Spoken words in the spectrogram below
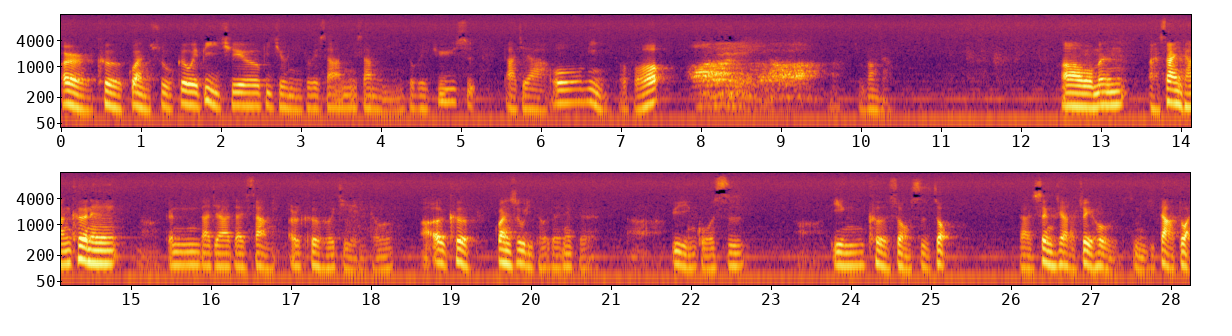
二课灌输，各位比丘、比丘尼，各位沙弥、沙弥尼，各位居士，大家阿弥陀佛。阿弥陀佛啊。请放上。啊，我们啊上一堂课呢啊，跟大家在上二课和解里头啊，二课灌输里头的那个啊玉林国师啊，因课诵示众，啊，剩下的最后这么一大段。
